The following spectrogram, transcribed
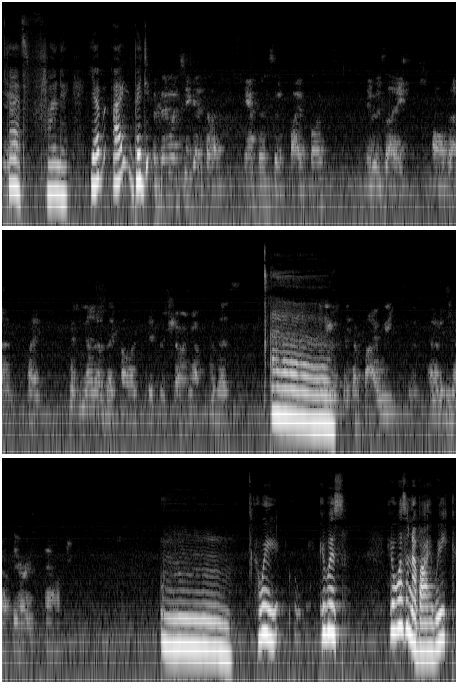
you know? That's funny. Yep. I but But then once you get to like campus and five points, it was like all done. Like none of the college kids were showing up for this. I oh, think it oh. was like a bye week, so I don't even know if they were in town. mm, wait. It was. It wasn't a bye week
